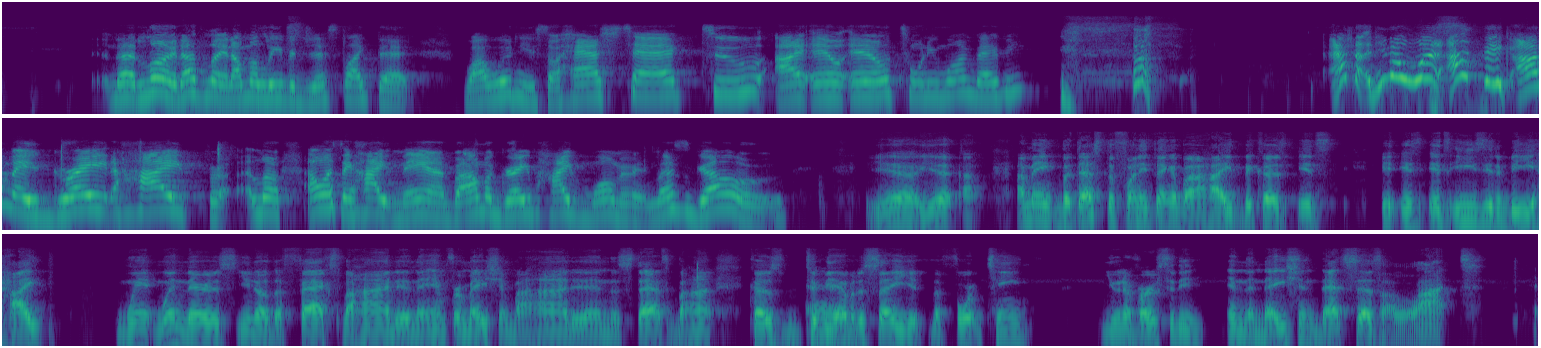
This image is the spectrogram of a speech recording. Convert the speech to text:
that look, that's late. I'm gonna leave it just like that. Why wouldn't you? So hashtag two ILL twenty one, baby. I, you know what? I think I'm a great hype. Look, I want to say hype man, but I'm a great hype woman. Let's go. Yeah, yeah. I mean, but that's the funny thing about hype because it's it's it's easy to be hype when when there's you know the facts behind it and the information behind it and the stats behind because to yeah. be able to say the 14th university in the nation that says a lot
